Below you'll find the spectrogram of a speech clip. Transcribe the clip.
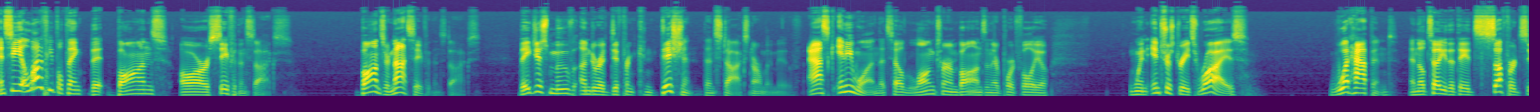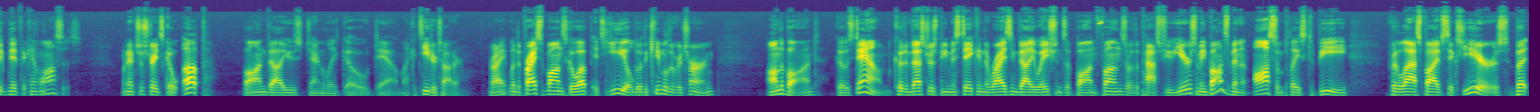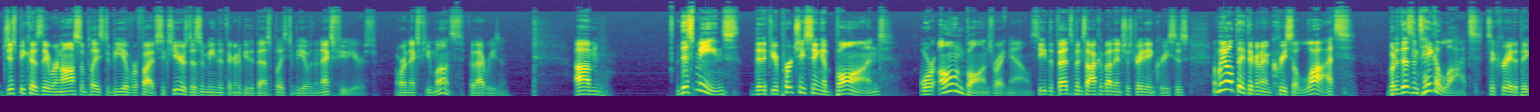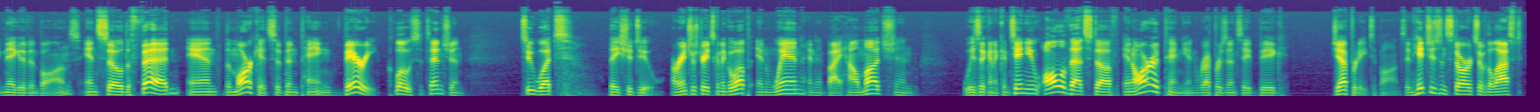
And see, a lot of people think that bonds are safer than stocks. Bonds are not safer than stocks. They just move under a different condition than stocks normally move. Ask anyone that's held long term bonds in their portfolio when interest rates rise, what happened? And they'll tell you that they had suffered significant losses. When interest rates go up, bond values generally go down, like a teeter totter, right? When the price of bonds go up, its yield or the cumulative return on the bond goes down. Could investors be mistaking the rising valuations of bond funds over the past few years? I mean, bonds have been an awesome place to be for the last five, six years. But just because they were an awesome place to be over five, six years doesn't mean that they're going to be the best place to be over the next few years or next few months for that reason. Um, this means that if you're purchasing a bond or own bonds right now, see, the Fed's been talking about interest rate increases, and we don't think they're going to increase a lot, but it doesn't take a lot to create a big negative in bonds. And so the Fed and the markets have been paying very close attention to what they should do. Are interest rates going to go up and when and by how much and is it going to continue? All of that stuff, in our opinion, represents a big jeopardy to bonds. And hitches and starts over the last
